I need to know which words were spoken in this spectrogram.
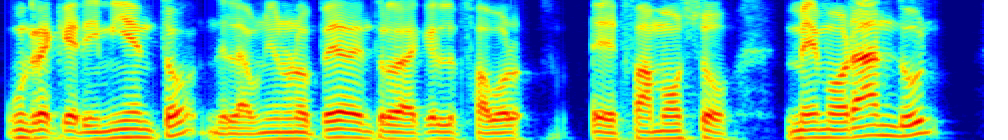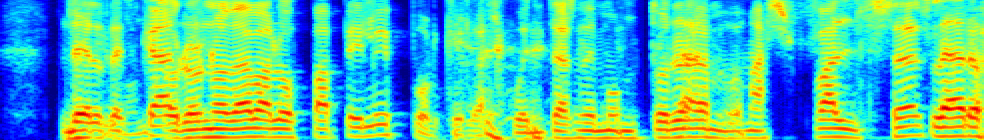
un requerimiento de la Unión Europea dentro de aquel favor, eh, famoso memorándum del rescate. Montoro no daba los papeles porque las cuentas de Montoro eran más falsas claro.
